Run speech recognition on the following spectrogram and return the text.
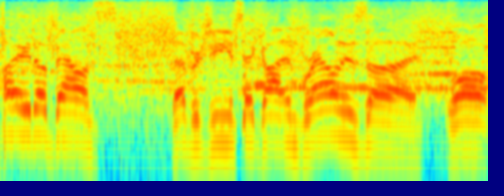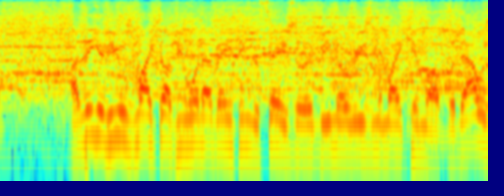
quite a bounce that Virginia Tech got. And Brown is, uh, well, I think if he was mic'd up, he wouldn't have anything to say, so there'd be no reason to mic him up. But that was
